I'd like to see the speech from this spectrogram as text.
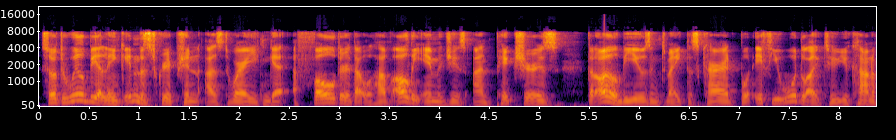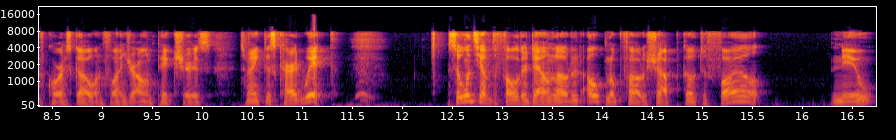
So there will be a link in the description as to where you can get a folder that will have all the images and pictures that I will be using to make this card, but if you would like to, you can of course go and find your own pictures to make this card with. So once you have the folder downloaded, open up Photoshop, go to File, New.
